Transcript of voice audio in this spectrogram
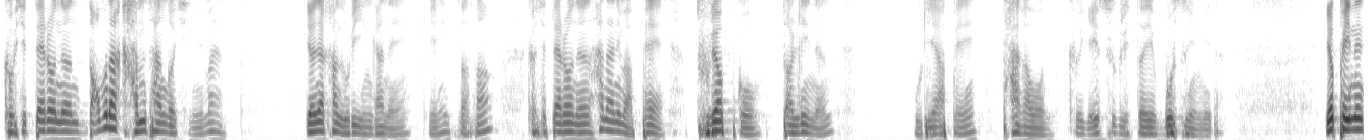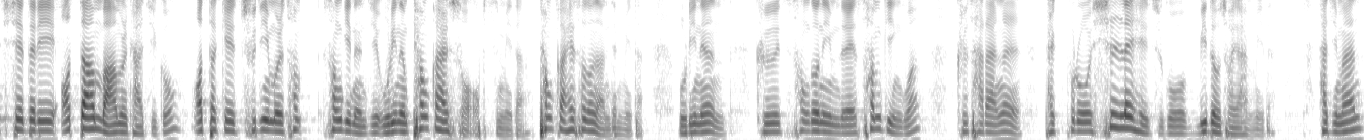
그것이 때로는 너무나 감사한 것이지만 연약한 우리 인간에게 있어서 그것이 때로는 하나님 앞에 두렵고 떨리는 우리 앞에 다가온 그 예수 그리스도의 모습입니다. 옆에 있는 지체들이 어떠한 마음을 가지고 어떻게 주님을 섬기는지 우리는 평가할 수 없습니다. 평가해서는 안 됩니다. 우리는 그 성도님들의 섬김과 그 사랑을 100% 신뢰해주고 믿어줘야 합니다. 하지만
